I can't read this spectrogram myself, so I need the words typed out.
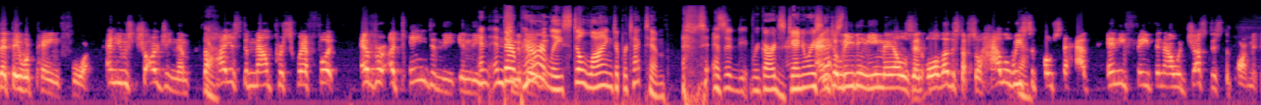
that they were paying for and he was charging them the Yeah. highest amount per square foot ever attained in the in the and and they're the building. apparently still lying to protect him as it regards January 6th. and deleting emails and all other stuff. So how are we Yeah. supposed to have any faith in our Justice Department?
